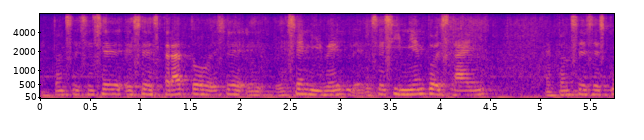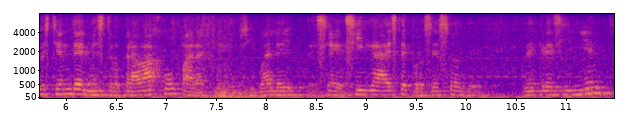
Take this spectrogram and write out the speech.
Entonces, ese, ese estrato, ese, ese nivel, ese cimiento está ahí. Entonces, es cuestión de nuestro trabajo para que pues, igual eh, se siga este proceso de, de crecimiento.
